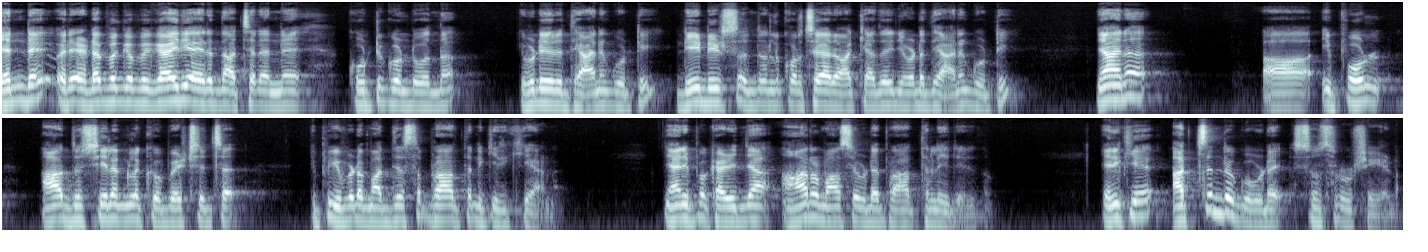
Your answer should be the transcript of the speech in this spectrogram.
എന്റെ ഒരു ഇടവക വികാരിയായിരുന്ന അച്ഛൻ എന്നെ കൂട്ടിക്കൊണ്ടുവന്ന് ഇവിടെ ഒരു ധ്യാനം കൂട്ടി. ഡി ഡി സെന്ററിൽ കുറച്ച് കാലമാക്കി. അത് കഴിഞ്ഞ് ഇവിടെ ധ്യാനം കൂട്ടി. ഞാൻ ഇപ്പോൾ ആ ദുശീലങ്ങളൊക്കെ ഉപേക്ഷിച്ച് ഇപ്പോൾ ഇവിടെ മധ്യസ്ഥ പ്രാർത്ഥനയ്ക്ക് ഇരിക്കുകയാണ്. ഞാനിപ്പോൾ കഴിഞ്ഞ ആറ് മാസം ഇവിടെ പ്രാർത്ഥനയിലിരുന്നു. എനിക്ക് അച്ഛന്റെ കൂടെ ശുശ്രൂഷ ചെയ്യണം.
